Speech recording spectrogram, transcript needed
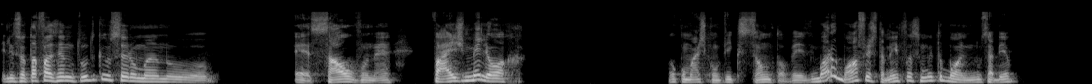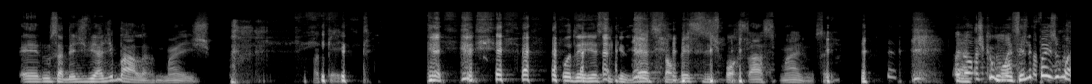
ele só tá fazendo tudo que o ser humano é salvo, né? Faz melhor. Ou com mais convicção, talvez. Embora o Morpheus também fosse muito bom, ele não sabia, ele não sabia desviar de bala, mas. Ok. Poderia, se quisesse, talvez se esforçasse mais, não sei. Mas eu acho que o Não, mas Morpheus ele faz uma-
